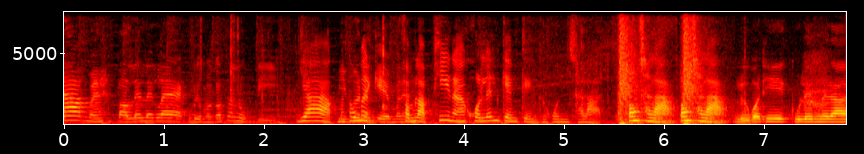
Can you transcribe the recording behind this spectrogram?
ยากไหมตอนเล่นแรก ๆ หรือมันก็สนุกดี ๆ ยากมันต้องมีเพื่อนเป็นในเกมปะเนี่ย สำหรับพี่นะ คนเล่นเกมเก่งคือคนฉลาด ต้องฉลาดต้องฉลาด หรือว่าที่กูเล่นไม่ได้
